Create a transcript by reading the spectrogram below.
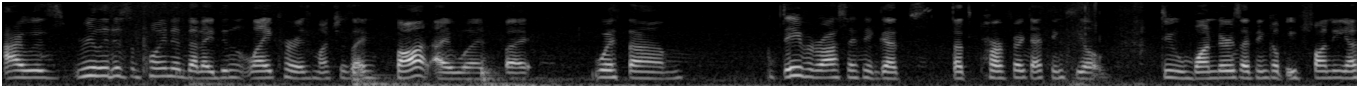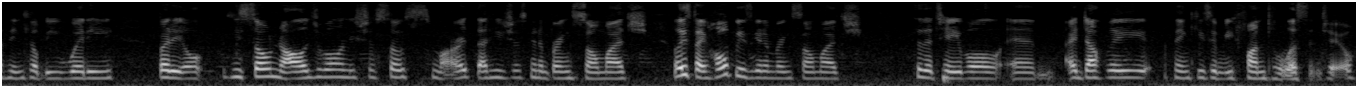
I was really disappointed that I didn't like her as much as I thought I would. But with um, David Ross, I think that's that's perfect. I think he'll do wonders. I think he'll be funny. I think he'll be witty. But he'll he's so knowledgeable and he's just so smart that he's just going to bring so much. At least I hope he's going to bring so much to the table. And I definitely think he's going to be fun to listen to.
